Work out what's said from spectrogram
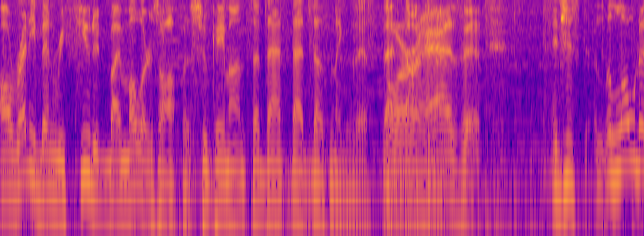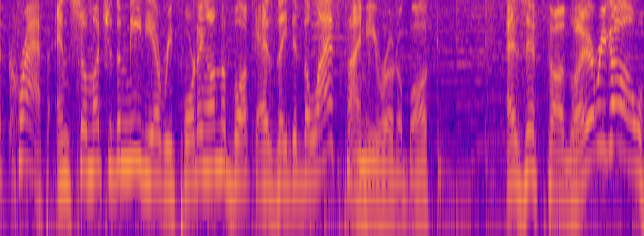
already been refuted by Mueller's office, who came out and said that that doesn't exist. That or document. has it? It's just a load of crap. And so much of the media reporting on the book, as they did the last time he wrote a book, as if, uh, here we go.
